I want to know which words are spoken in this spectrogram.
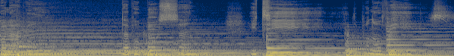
Kolla hon där på bussen i tid på något vis.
